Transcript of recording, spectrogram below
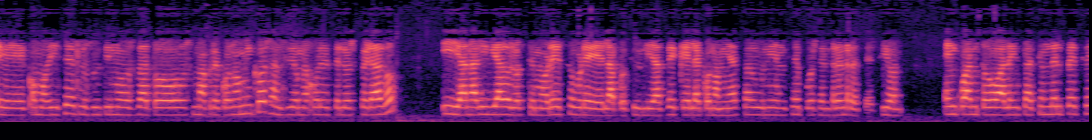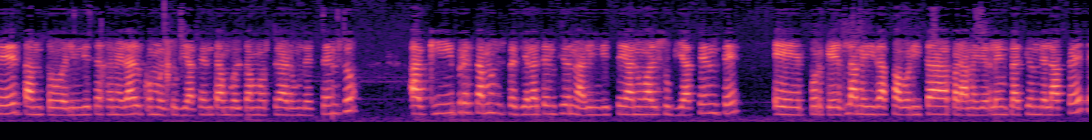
Eh, como dices, los últimos datos macroeconómicos han sido mejores de lo esperado y han aliviado los temores sobre la posibilidad de que la economía estadounidense pues entre en recesión. En cuanto a la inflación del PCE, tanto el índice general como el subyacente han vuelto a mostrar un descenso. Aquí prestamos especial atención al índice anual subyacente, eh, porque es la medida favorita para medir la inflación de la FED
